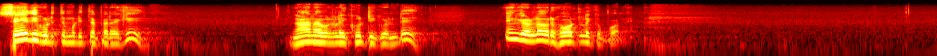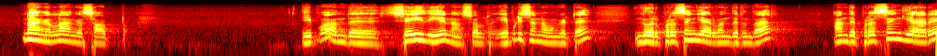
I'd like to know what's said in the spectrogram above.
செய்தி கொடுத்து முடித்த பிறகு நான் அவர்களை கூட்டிக் கொண்டு இங்கே உள்ள ஒரு ஹோட்டலுக்கு போனேன். நாங்கள்லாம் அங்கே சாப்பிட்டோம். இப்போ அந்த செய்தியை நான் சொல்கிறேன் எப்படி சொன்னேன் உங்கள்கிட்ட இங்கே ஒரு பிரசங்கியார் வந்திருந்தார். அந்த பிரசங்கியாரை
